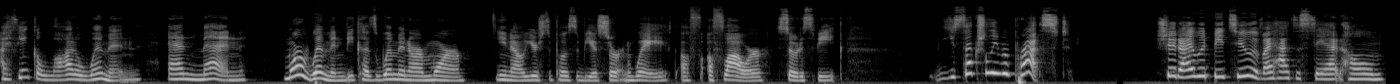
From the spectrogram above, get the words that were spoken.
i think a lot of women and men more women because women are more you know you're supposed to be a certain way a, flower so to speak sexually repressed Shit, I would be too if I had to stay at home,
